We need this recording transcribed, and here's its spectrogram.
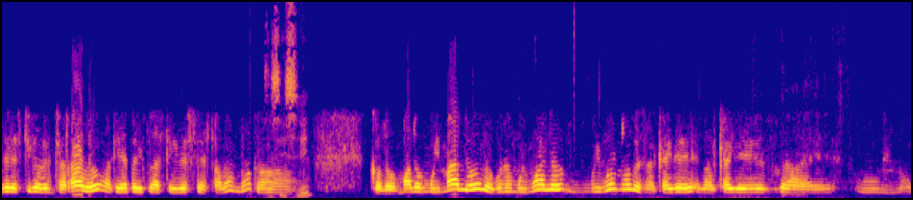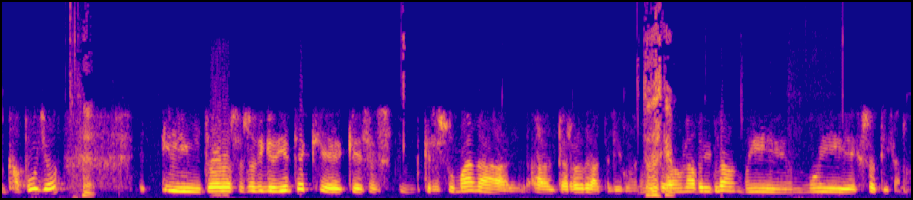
del estilo de Encerrado, aquella película que ves de Stallone, ¿no? Con, con los malos muy malos, los buenos muy malos, muy buenos, el alcaide, el alcaide es un, capullo, y todos esos ingredientes que, que, se, que se suman al, al terror de la película. ¿no? es una película muy muy exótica, ¿no?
